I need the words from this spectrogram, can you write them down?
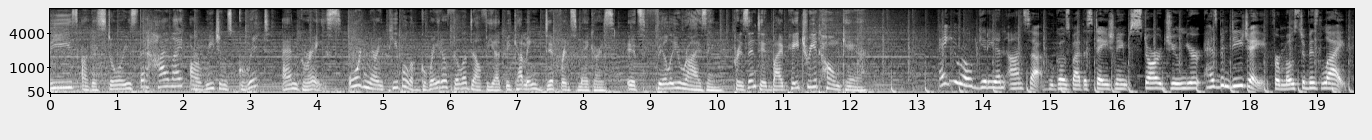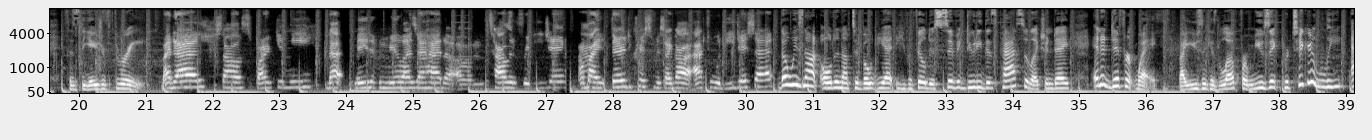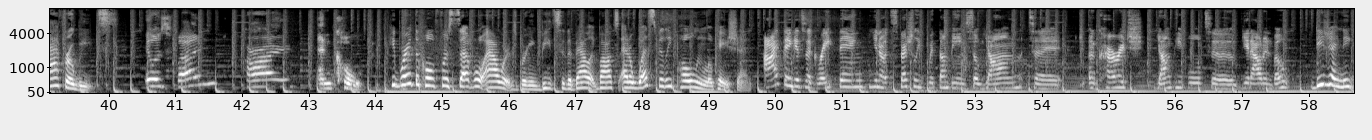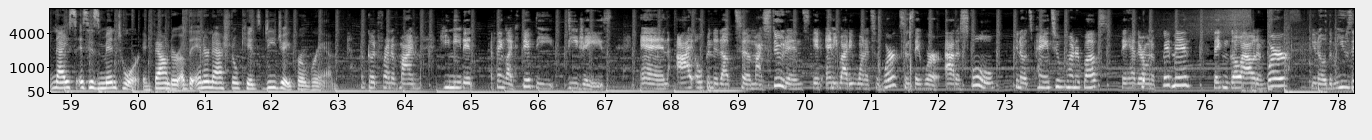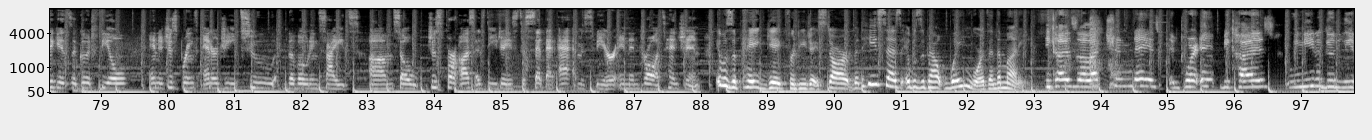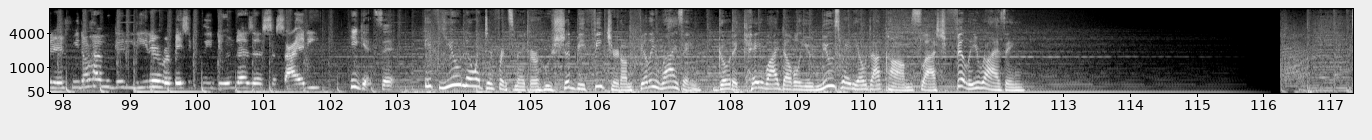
These are the stories that highlight our region's grit and grace. Ordinary people of greater Philadelphia becoming difference makers. It's Philly Rising, presented by Patriot Home Care. Eight year old Gideon Ansa, who goes by the stage name Star Jr., has been DJing for most of his life since the age of three. My dad saw a spark in me that made him realize I had a um, talent for DJing. On my third Christmas, I got an actual DJ set. Though he's not old enough to vote yet, he fulfilled his civic duty this past election day in a different way by using his love for music, particularly Afro beats. It was fun, hard, and cold. He braved the cold for several hours, bringing beats to the ballot box at a West Philly polling location. I think it's a great thing, you know, especially with them being so young, to encourage young people to get out and vote. DJ Neek Nice is his mentor and founder of the International Kids DJ program. A good friend of mine, he needed, I think, like 50 DJs and I opened it up to my students if anybody wanted to work since they were out of school. You know, it's paying 200 bucks. They have their own equipment. They can go out and work. You know, the music is a good feel and it just brings energy to the voting sites. Um, so, just for us as DJs to set that atmosphere and then draw attention. It was a paid gig for DJ Star, but he says it was about way more than the money. Because election day is important because we need a good leader. If we don't have a good leader, we're basically doomed as a society. He gets it. If you know a difference maker who should be featured on Philly Rising, go to kywnewsradio.com slash Philly Rising.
